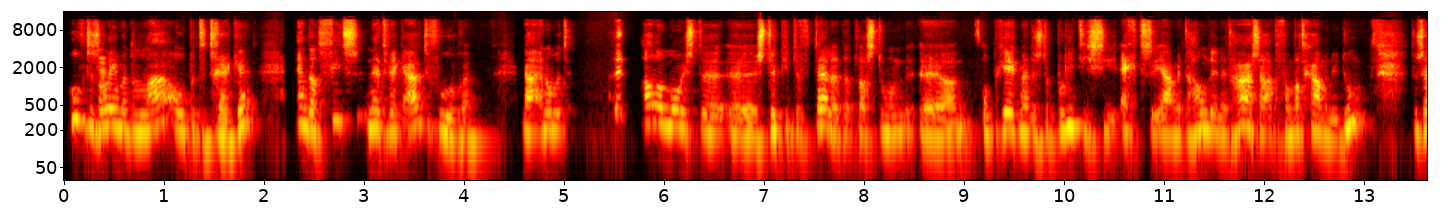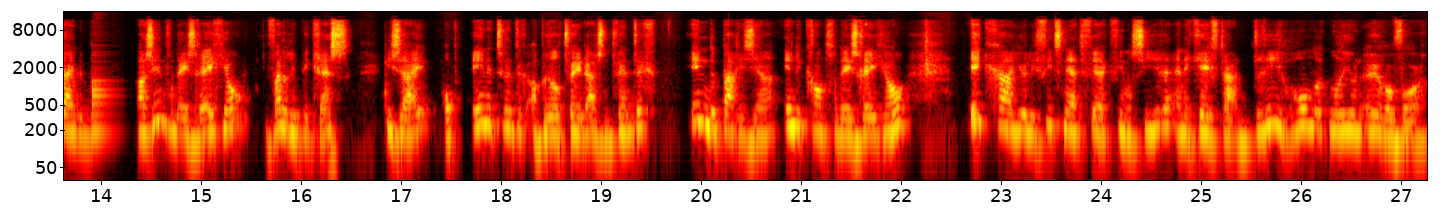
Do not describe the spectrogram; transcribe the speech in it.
hoefden ze alleen maar de la open te trekken en dat fietsnetwerk uit te voeren. Nou, en om het allermooiste uh, stukje te vertellen, dat was toen uh, op een gegeven moment dus de politici echt ja, met de handen in het haar zaten van wat gaan we nu doen. Toen zei de bazin van deze regio, Valérie Pécresse, die zei op 21 april 2020 in de Parisien, in de krant van deze regio, ik ga jullie fietsnetwerk financieren en ik geef daar 300 miljoen euro voor.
